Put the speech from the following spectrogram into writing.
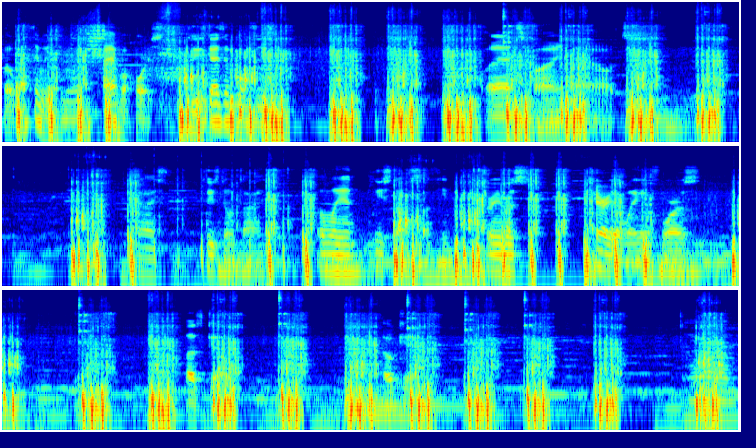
but I think we can win. I have a horse. Do these guys have horses? Let's find out. Guys, please don't die. Elaine, please stop sucking. Dreamus, carry Elaine for us. Let's go. Okay. Um,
